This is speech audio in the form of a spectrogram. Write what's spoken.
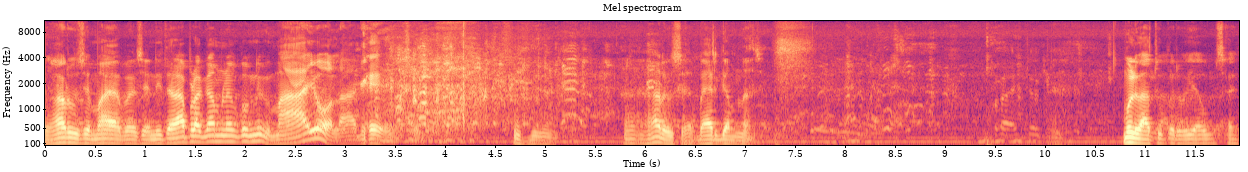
સારું છે, માયાભાઈ છે. નહીં આપણા ગામને કોઈક નહીં માયો લાગે. સારું છે, બહાર ગામના છે. મૂળ વાત ઉપર ભાઈ આવું સાહેબ.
